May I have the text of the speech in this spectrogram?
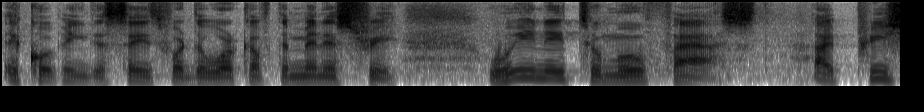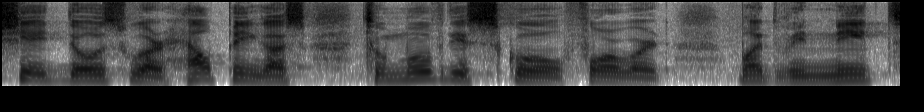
equipping the saints for the work of the ministry. We need to move fast. I appreciate those who are helping us to move this school forward, but we need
